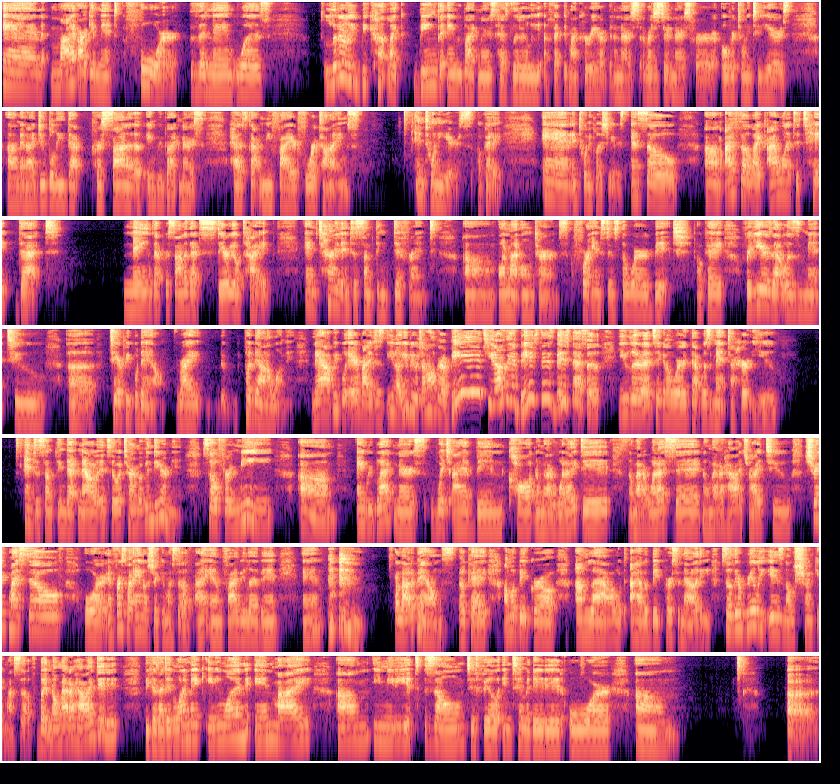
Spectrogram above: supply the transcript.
And my argument for the name was literally become like being the angry black nurse has literally affected my career. I've been a nurse, a registered nurse for over 22 years. Um, and I do believe that persona of angry black nurse has gotten me fired four times in 20 years. Okay. And in 20 plus years. And so um, I felt like I wanted to take that name, that persona, that stereotype, and turn it into something different um, on my own terms. For instance, the word bitch. Okay. For years, that was meant to uh, tear people down, right? Put down a woman. Now people, everybody just, you know, you be with your homegirl, bitch, you know what I'm saying? Bitch this, bitch that. So you literally taking a word that was meant to hurt you into something that now into a term of endearment. So for me, um, angry black nurse, which I have been called no matter what I did, no matter what I said, no matter how I tried to shrink myself or, and first of all, I ain't no shrinking myself. I am 5'11 and a lot of pounds. Okay. I'm a big girl. I'm loud. I have a big personality. So there really is no shrinking myself. But no matter how I did it, because I didn't want to make anyone in my um, immediate zone to feel intimidated or um, uh,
